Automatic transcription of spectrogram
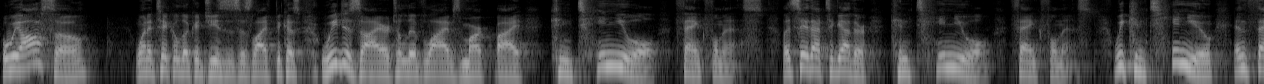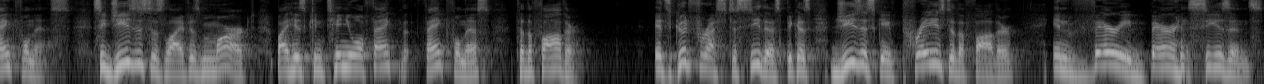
But we also want to take a look at Jesus' life because we desire to live lives marked by continual thankfulness. Let's say that together continual thankfulness. We continue in thankfulness. See, Jesus' life is marked by his continual thank- thankfulness to the Father. It's good for us to see this because Jesus gave praise to the Father in very barren seasons.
